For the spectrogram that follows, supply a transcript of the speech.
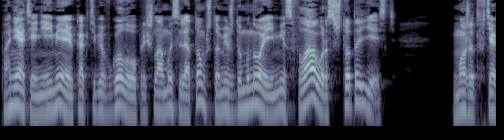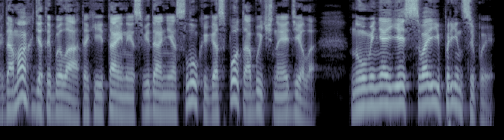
«Понятия не имею, как тебе в голову пришла мысль о том, что между мной и мисс Флауэрс что-то есть. Может, в тех домах, где ты была, такие тайные свидания слуг и господ – обычное дело. Но у меня есть свои принципы.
